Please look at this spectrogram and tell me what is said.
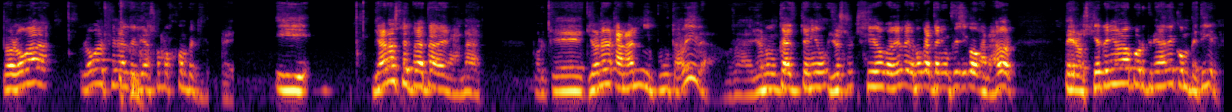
Pero luego, luego al final del día somos competidores. Y ya no se trata de ganar, porque yo no he ganado mi puta vida. O sea, yo nunca he tenido, yo he sido consciente que nunca he tenido un físico ganador, pero sí he tenido la oportunidad de competir.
